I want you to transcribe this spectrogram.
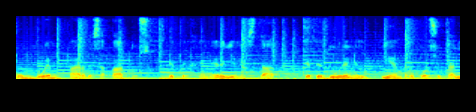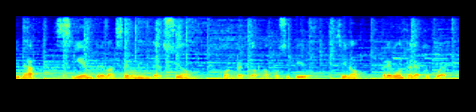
un buen par de zapatos que te genere bienestar, que te dure en el tiempo por su calidad, siempre va a ser una inversión con retorno positivo. Si no, pregúntale a tu cuerpo.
